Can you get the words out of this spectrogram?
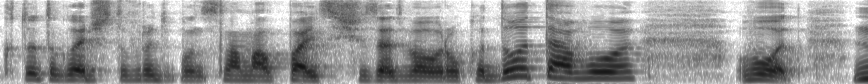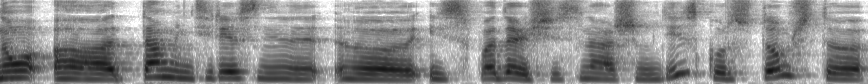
Кто-то говорит, что вроде бы он сломал палец еще за два урока до того. Вот. Но э, там интересный э, и совпадающий с нашим дискурс в том, что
